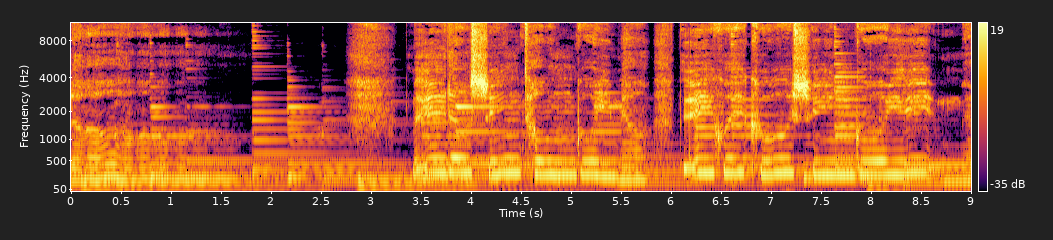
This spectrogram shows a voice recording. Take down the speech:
牢，每当心痛过一秒，悲会哭醒过一秒，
